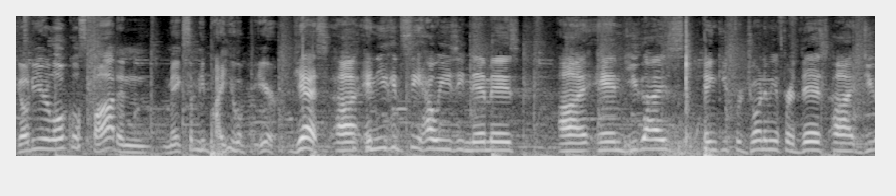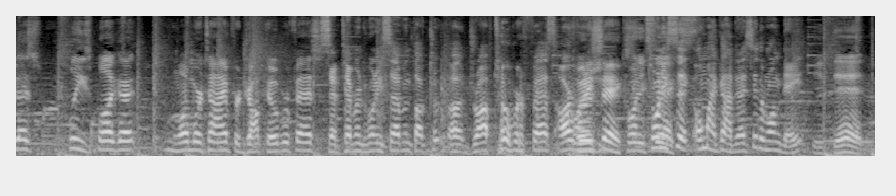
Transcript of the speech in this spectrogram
go to your local spot and make somebody buy you a beer. Yes, uh, and you can see how easy Nim is. Uh, and you guys, thank you for joining me for this. Uh, do you guys please plug it one more time for Droptoberfest? September 27th, Octo- uh, Droptoberfest. Our version. 26. 26. 26. Oh my God, did I say the wrong date? You did.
